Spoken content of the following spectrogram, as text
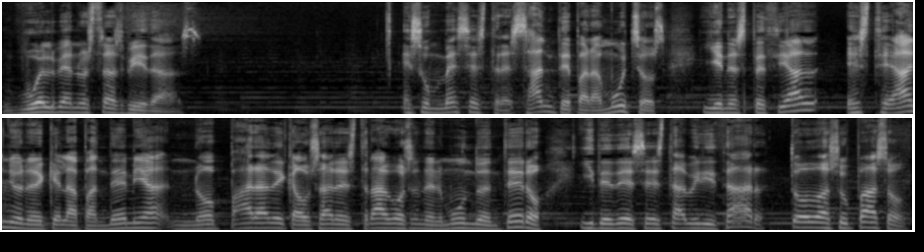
vuelve a nuestras vidas. Es un mes estresante para muchos y en especial este año en el que la pandemia no para de causar estragos en el mundo entero y de desestabilizar todo a su paso.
